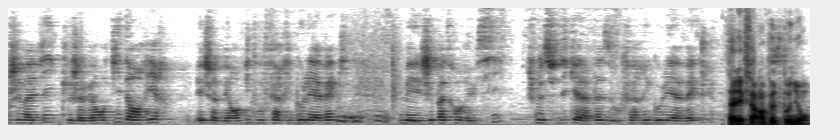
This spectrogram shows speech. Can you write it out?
J'ai ma vie, que j'avais envie d'en rire et j'avais envie de vous faire rigoler avec, mais j'ai pas trop réussi. Je me suis dit qu'à la place de vous faire rigoler avec, Tu allais faire un peu de pognon.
